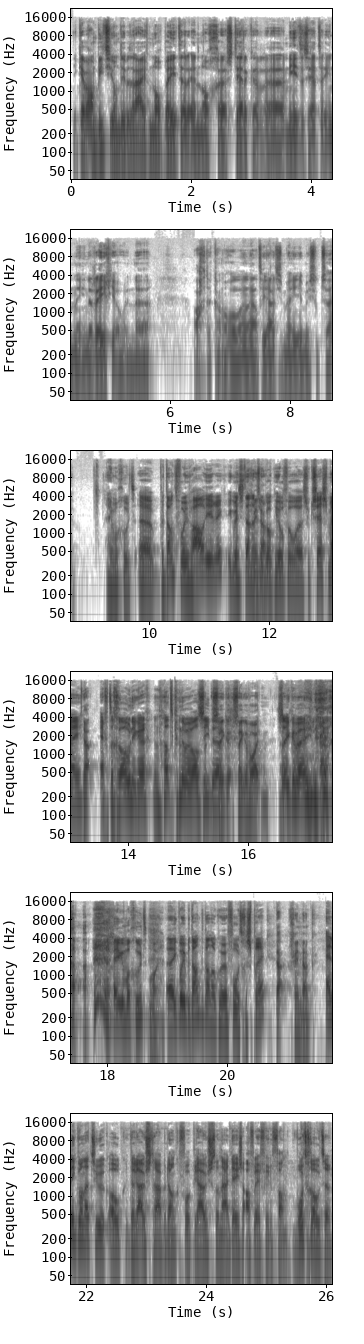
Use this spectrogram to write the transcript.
ik heb een ambitie om dit bedrijf nog beter en nog eh, sterker neer te zetten in, in de regio. En eh, ach, daar kan nog wel een aantal jaartjes mee, mee zoet zijn. Helemaal goed. Eh, bedankt voor je verhaal, Erik. Ik wens je daar Geen natuurlijk ook heel veel eh, succes mee. Ja. Echte Groninger, dat kunnen we wel zien. eh, Zeker, zeker Worten. Zeker weten. Helemaal goed. Mooi. Eh, ik wil je bedanken dan ook weer voor het gesprek. Ja, geen dank. En ik wil natuurlijk ook de luisteraar bedanken voor het luisteren naar deze aflevering van Word Groter.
